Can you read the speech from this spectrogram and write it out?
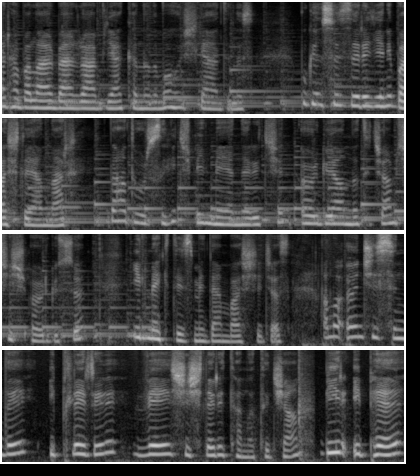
merhabalar ben Rabia kanalıma hoş geldiniz. Bugün sizlere yeni başlayanlar, daha doğrusu hiç bilmeyenler için örgüyü anlatacağım şiş örgüsü. İlmek dizmiden başlayacağız. Ama öncesinde ipleri ve şişleri tanıtacağım. Bir ipe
